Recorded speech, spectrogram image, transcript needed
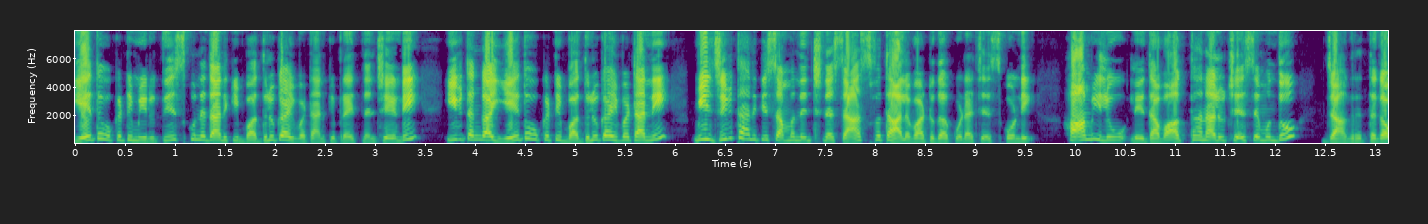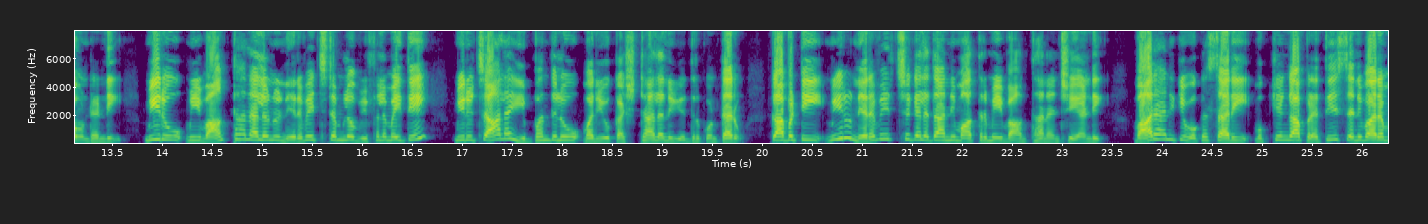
ఏదో ఒకటి మీరు తీసుకున్న దానికి బదులుగా ఇవ్వటానికి ప్రయత్నం చేయండి. ఈ విధంగా ఏదో ఒకటి బదులుగా ఇవ్వటాన్ని మీ జీవితానికి సంబంధించిన శాశ్వత అలవాటుగా కూడా చేసుకోండి. హామీలు లేదా వాగ్దానాలు చేసే ముందు జాగ్రత్తగా ఉండండి. మీరు మీ వాగ్దానాలను నెరవేర్చడంలో విఫలమైతే మీరు చాలా ఇబ్బందులు మరియు కష్టాలను ఎదుర్కొంటారు. కాబట్టి మీరు నెరవేర్చగలదాన్ని మాత్రమే వాగ్దానం చేయండి. వారానికి ఒకసారి ముఖ్యంగా ప్రతి శనివారం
